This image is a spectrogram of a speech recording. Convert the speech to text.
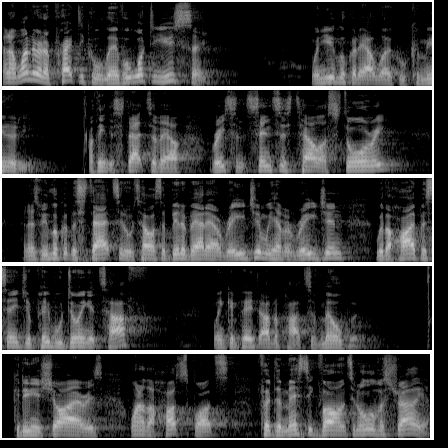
And I wonder at a practical level, what do you see when you look at our local community? I think the stats of our recent census tell a story. And as we look at the stats, it will tell us a bit about our region. We have a region with a high percentage of people doing it tough when compared to other parts of Melbourne. Cardinia Shire is one of the hotspots for domestic violence in all of Australia.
